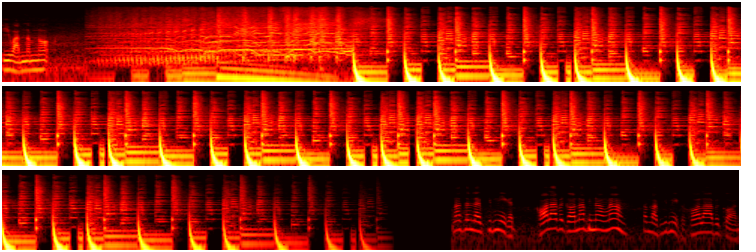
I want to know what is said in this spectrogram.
สีหวันน้ำเนาะ นาะสำหรับคลิปนี้ก็ขอลาไปก่อนนะพี่น้องเนาะสำหรับคลิปนี้ก็ขอลาไปก่อน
